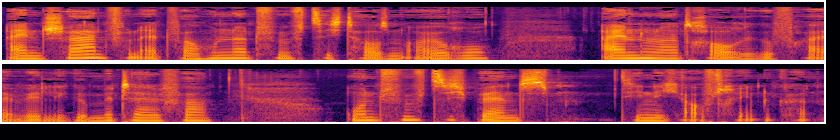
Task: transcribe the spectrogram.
einen Schaden von etwa 150.000 Euro, 100 traurige freiwillige Mithelfer und 50 Bands, die nicht auftreten können.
